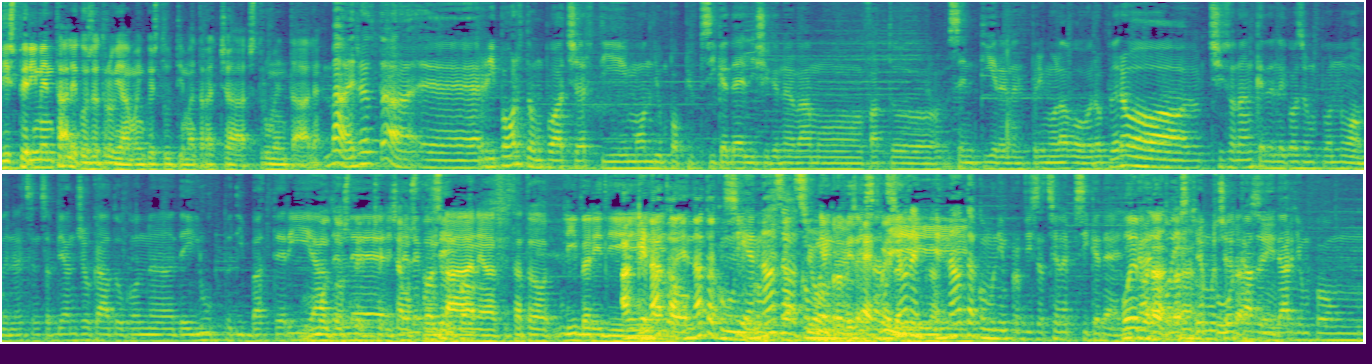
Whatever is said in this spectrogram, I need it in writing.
di sperimentale cosa troviamo in quest'ultima traccia strumentale? Ma in realtà eh, riporta un po' a certi mondi un po' più psichedelici che noi avevamo fatto sentire nel primo lavoro, però ci sono anche delle cose un po' nuove, nel senso abbiamo giocato con dei loop di batteria, molto delle, cioè, diciamo spontanea, si è stato liberi di anche nata, è nata come sì, un'improvvisazione, è nata come un'improvvisazione, di... è nata come un'improvvisazione psicedelica. Poi, poi abbiamo cercato sì. di dargli un po' un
